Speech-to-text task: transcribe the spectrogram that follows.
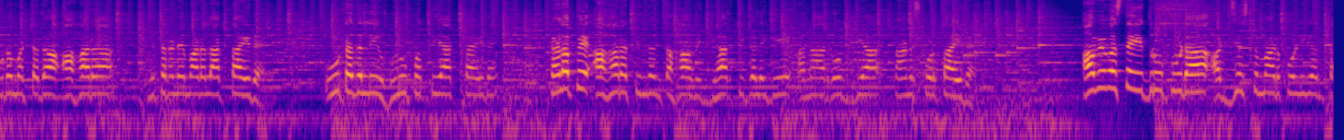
ಗುಣಮಟ್ಟದ ಆಹಾರ ವಿತರಣೆ ಮಾಡಲಾಗ್ತಾ ಇದೆ. ಊಟದಲ್ಲಿ ಹುಳು ಪತ್ತೆಯಾಗ್ತಾ ಇದೆ. ಕಳಪೆ ಆಹಾರ ತಿಂದಂತಹ ವಿದ್ಯಾರ್ಥಿಗಳಿಗೆ ಅನಾರೋಗ್ಯ ಕಾಣಿಸ್ಕೊಳ್ತಾ ಇದೆ. ಆ ವ್ಯವಸ್ಥೆ ಇದ್ರೂ ಕೂಡ ಅಡ್ಜಸ್ಟ್ ಮಾಡಿಕೊಳ್ಳಿ ಅಂತ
